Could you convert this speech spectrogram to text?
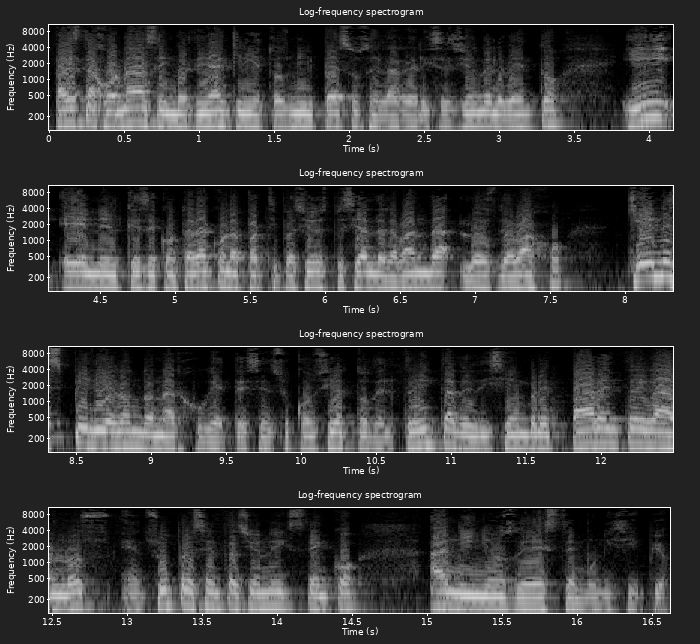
Para esta jornada se invertirán 500 mil pesos en la realización del evento y en el que se contará con la participación especial de la banda Los de Abajo, quienes pidieron donar juguetes en su concierto del 30 de diciembre para entregarlos en su presentación en Ixtenco a niños de este municipio.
